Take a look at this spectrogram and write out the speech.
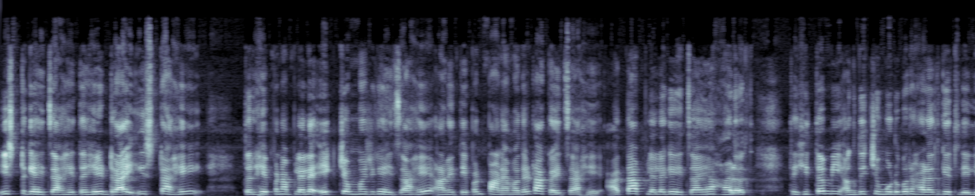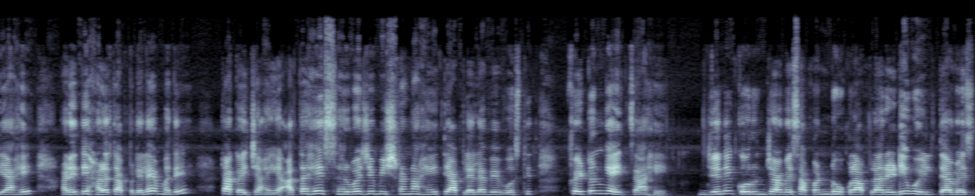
इस्ट घ्यायचं आहे तर हे ड्राय इस्ट आहे तर हे पण आपल्याला एक चम्मच घ्यायचं आहे आणि ते पण पाण्यामध्ये टाकायचं आहे. आता आपल्याला घ्यायचं आहे हळद तर हिथं मी अगदी चिमूटभर हळद घेतलेली आहे आणि ती हळद आपल्याला यामध्ये टाकायची आहे. आता हे सर्व जे मिश्रण आहे ते आपल्याला व्यवस्थित फेटून घ्यायचं आहे. जेणेकरून ज्यावेळेस आपण ढोकळा आपला रेडी होईल त्यावेळेस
